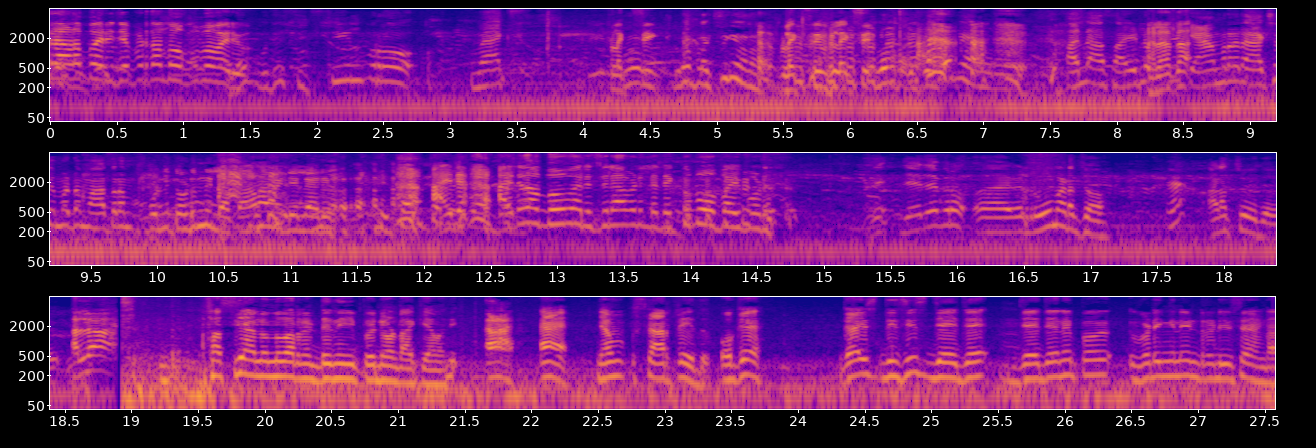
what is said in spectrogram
ഒരാളെ പരിചയപ്പെടുത്താൻ നോക്കുമ്പോ വരും. Pro max flexi flexi flexi അല്ല സൈഡിൽ അല്ലാത്ത- ആക്ഷൻ മാത്രം പുള്ളി തൊടുന്നില്ല. കാണാൻ വേണ്ടി എല്ലാരും. അതിന്റെ അതിന്റെ സംഭവം മനസ്സിലാവണില്ല. പോണ്. ബ്രോ റൂം അടച്ചോ? അടച്ചോ ഇത്? അല്ല. ഫസ്റ്റ് ഞാനൊന്ന് പറഞ്ഞിട്ട് നീ ഇപ്പൊ ഉണ്ടാക്കിയാ മതി. ഞാൻ സ്റ്റാർട്ട് ചെയ്തു. ഓക്കെ ഗൈസ് ദിസ് ഈസ് ജെ ജെ ജെ ജെനെ ഇപ്പൊ ഇവിടെ ഇങ്ങനെ ഇൻട്രൊഡ്യൂസ് ചെയ്യണ്ട.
